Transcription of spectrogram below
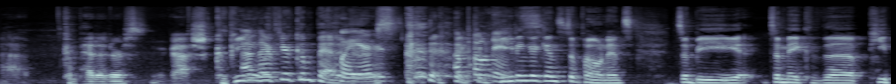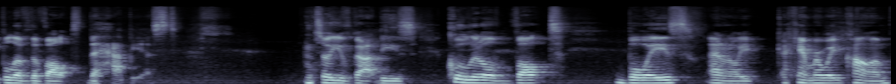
Uh, competitors oh gosh competing Other with your competitors competing against opponents to be to make the people of the vault the happiest and so you've got these cool little vault boys i don't know i can't remember what you call them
